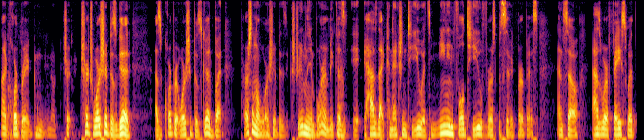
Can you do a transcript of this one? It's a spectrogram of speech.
not corporate. You know, church, church worship is good. As corporate worship is good, but personal worship is extremely important because it has that connection to you. It's meaningful to you for a specific purpose. And so, as we're faced with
